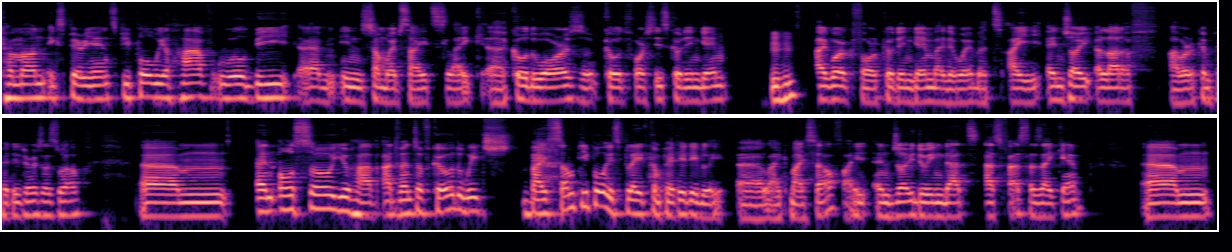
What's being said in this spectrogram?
common experience people will have will be um, in some websites like uh, CodeWars, Code Forces, CodinGame. Mm-hmm. I work for CodinGame, by the way, but I enjoy a lot of our competitors as well. Um, and also you have advent of code which by some people is played competitively uh, like myself. I enjoy doing that as fast as i can. Um,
